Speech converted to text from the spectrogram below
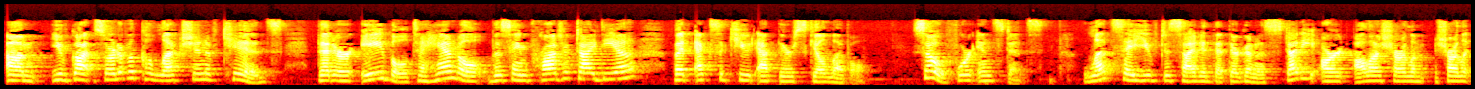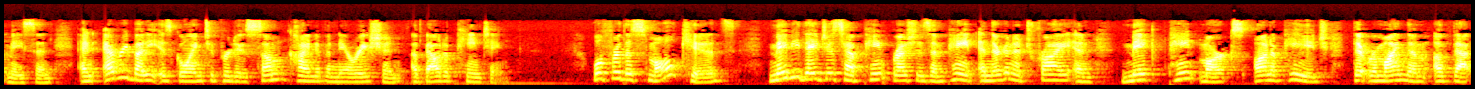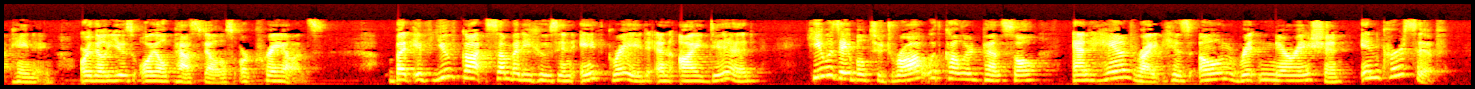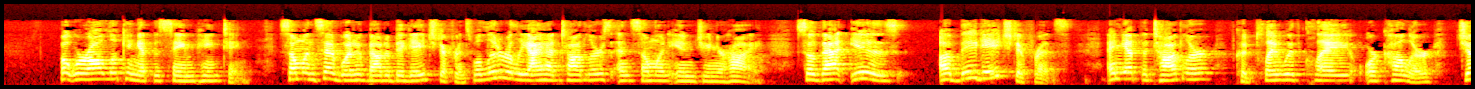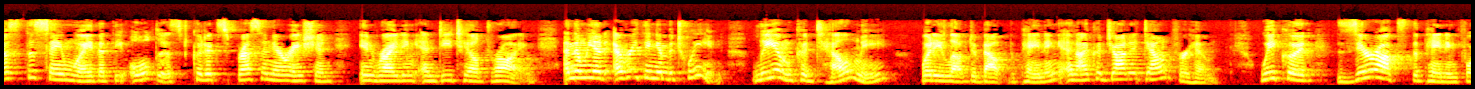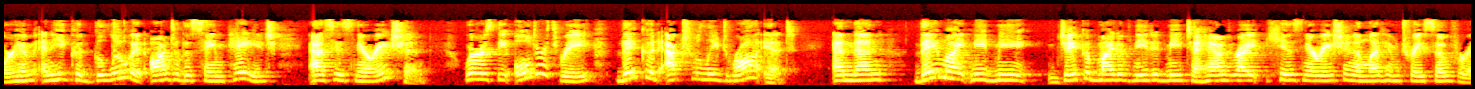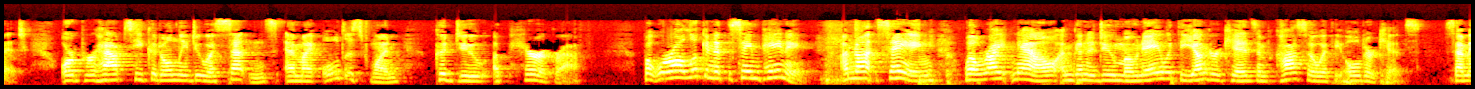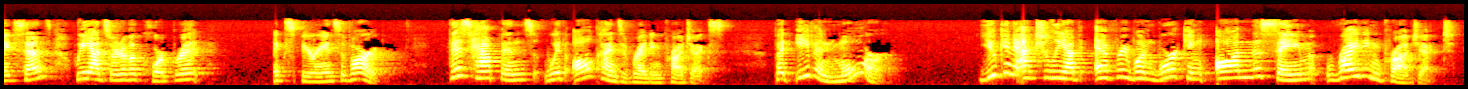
Um, you've got sort of a collection of kids that are able to handle the same project idea, but execute at their skill level. So, for instance, let's say you've decided that they're going to study art a la Charlotte Mason, and everybody is going to produce some kind of a narration about a painting. Well, for the small kids, maybe they just have paintbrushes and paint, and they're going to try and make paint marks on a page that remind them of that painting, or they'll use oil pastels or crayons. But if you've got somebody who's in eighth grade, and I did, he was able to draw it with colored pencil and handwrite his own written narration in cursive. But we're all looking at the same painting. Someone said, what about a big age difference? Well, literally, I had toddlers and someone in junior high. So that is a big age difference. And yet the toddler could play with clay or color just the same way that the oldest could express a narration in writing and detailed drawing. And then we had everything in between. Liam could tell me what he loved about the painting and I could jot it down for him. We could Xerox the painting for him and he could glue it onto the same page as his narration. Whereas the older three, they could actually draw it and then they might need me, Jacob might have needed me to handwrite his narration and let him trace over it. Or perhaps he could only do a sentence and my oldest one could do a paragraph. But we're all looking at the same painting. I'm not saying, well, right now I'm going to do Monet with the younger kids and Picasso with the older kids. Does that make sense? We had sort of a corporate experience of art. This happens with all kinds of writing projects, but even more you can actually have everyone working on the same writing project.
